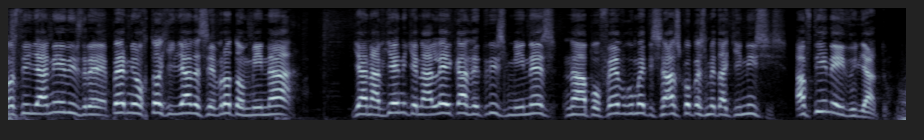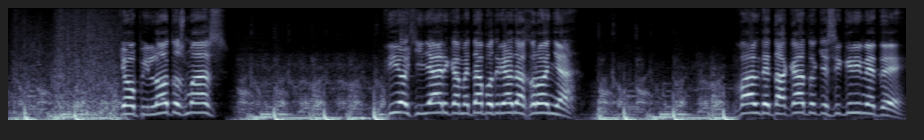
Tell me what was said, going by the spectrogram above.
Ο Στυλιανίδης ρε παίρνει 8.000 ευρώ το μήνα για να βγαίνει και να λέει κάθε τρεις μήνες να αποφεύγουμε τις άσκοπες μετακινήσεις. Αυτή είναι η δουλειά του. Και ο πιλότος μας δύο χιλιάρικα μετά από 30 χρόνια. Βάλτε τα κάτω και συγκρίνετε.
